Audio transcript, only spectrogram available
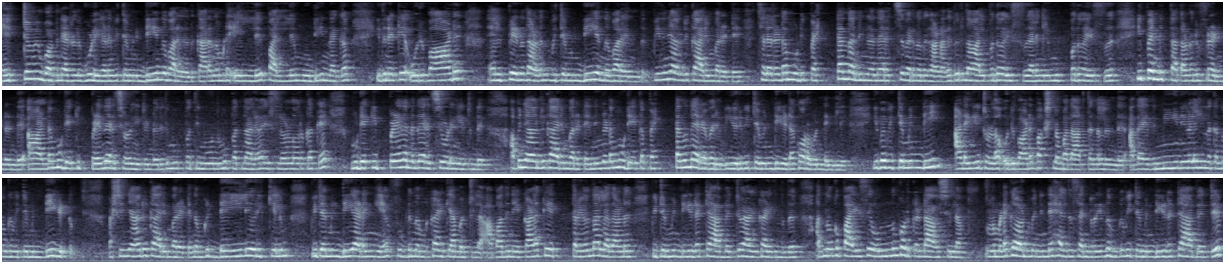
ഏറ്റവും ഇമ്പോർട്ടന്റ് ആയിട്ടുള്ള ഗുളികയാണ് വിറ്റമിൻ ഡി എന്ന് പറയുന്നത്. കാരണം നമ്മുടെ എല്ല് പല്ല് മുടി നഖം ഇതിനൊക്കെ ഒരുപാട് ഹെൽപ്പ് ചെയ്യുന്നതാണ് വിറ്റമിൻ ഡി എന്ന് പറയുന്നത്. പിന്നെ ഞാനൊരു കാര്യം പറയട്ടെ. ചിലരുടെ മുടി പെട്ടെന്ന് തന്നെ ഇങ്ങനെ നിരച്ച് വരുന്നത് കാണാം. അതായത് ഒരു നാൽപ്പത് വയസ്സ് അല്ലെങ്കിൽ മുപ്പത് വയസ്സ് ഇപ്പം എന്റെ ഇത്താത്തയുടെ ഒരു ഫ്രണ്ട് ഉണ്ട്. ആളുടെ മുടിയൊക്കെ ഇപ്പോഴേ നിരച്ചു തുടങ്ങിയിട്ടുണ്ട്. ഒരു മുപ്പത്തി മൂന്ന് മുപ്പത്തിനാല് വയസ്സിലുള്ളവർക്കൊക്കെ മുടിയൊക്കെ ഇപ്പോഴേ തന്നെ നിരച്ചു തുടങ്ങിയിട്ടുണ്ട്. അപ്പം ഞാനൊരു കാര്യം പറയട്ടെ. നിങ്ങളുടെ മുടിയൊക്കെ പെട്ടെന്ന് നിര വരും ഈ ഒരു വിറ്റമിൻ ഡിയുടെ കുറവുണ്ടെങ്കിൽ ഇപ്പോൾ വിറ്റമിൻ ഡി അടങ്ങിയിട്ടുള്ള ഒരുപാട് ഭക്ഷണ പദാർത്ഥങ്ങളുണ്ട്. അതായത് മീനുകളിൽ നിന്നൊക്കെ നമുക്ക് വിറ്റമിൻ ഡി കിട്ടും. പക്ഷേ ഞാനൊരു കാര്യം പറയട്ടെ നമുക്ക് ഡെയിലി ഒരിക്കലും വിറ്റമിൻ ഡി അടങ്ങിയ ഫുഡ് നമുക്ക് കഴിക്കാൻ പറ്റില്ല. അപ്പോൾ അതിനേക്കാളൊക്കെ എത്രയോ നല്ലതാണ് വിറ്റമിൻ ഡിയുടെ ടാബ്ലറ്റ് വാങ്ങി കഴിക്കുന്നത്. അത് നമുക്ക് പൈസ ഒന്നും കൊടുക്കേണ്ട ആവശ്യമില്ല. നമ്മുടെ ഗവൺമെന്റിന്റെ ഹെൽത്ത് സെന്ററിൽ നമുക്ക് വിറ്റമിൻ ഡിയുടെ ടാബ്ലറ്റ്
